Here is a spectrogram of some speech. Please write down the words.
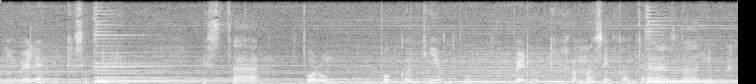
el nivel en el que se puede estar por un poco tiempo pero que jamás encontrarás nada igual.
